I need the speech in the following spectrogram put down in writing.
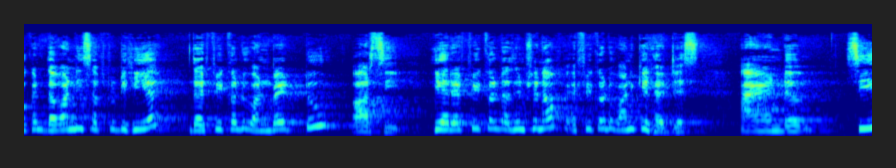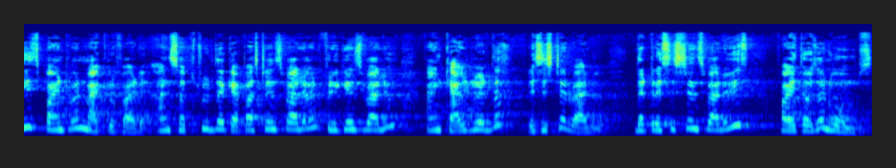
okay the one is substituted here the f equal to 1 by 2 rc here f equal to assumption of f equal to 1 kilohertz and uh, c is 0.1 microfarad and substitute the capacitance value and frequency value and calculate the resistor value. That resistance value is 5000 ohms.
